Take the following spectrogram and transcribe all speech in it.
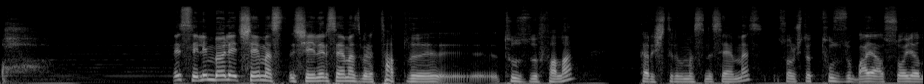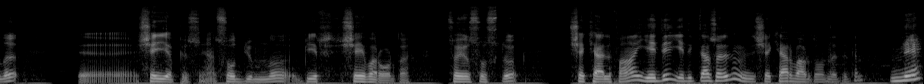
Oh. Ve Selim böyle sevmez, şeyleri sevmez böyle tatlı, tuzlu falan. Karıştırılmasını sevmez. Sonuçta tuzlu, bayağı soyalı şey yapıyorsun yani sodyumlu bir şey var orada. Soya soslu, şekerli falan. Yedi, yedikten sonra dedim şeker vardı onda dedim. Ne?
